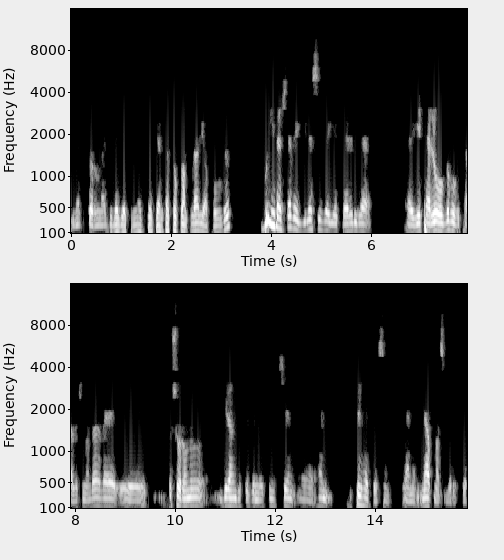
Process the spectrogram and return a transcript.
Yine bu sorunları dile getirmek, kökente toplantılar yapıldı. Bu ihraçlarla ilgili sizce yeterince e, yeterli oldu mu bu çalışmada ve e, bu sorunu bir an önce çözülmesi için e, hem bütün herkesin yani ne yapması gerekiyor?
